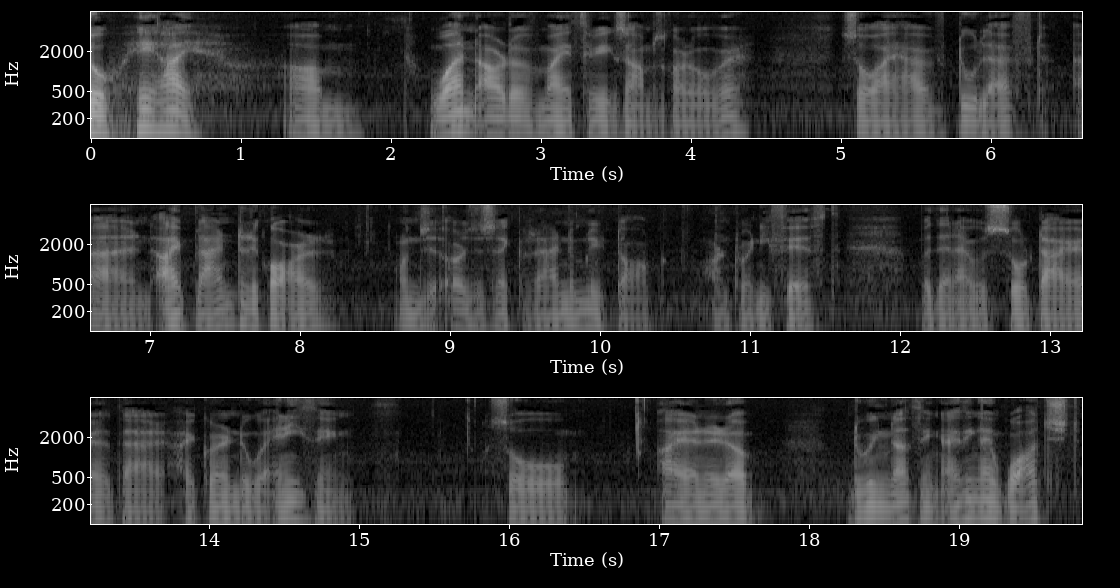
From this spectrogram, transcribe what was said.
Yo, hey, hi. Um, one out of my three exams got over, so I have two left, and I plan to record on ju- or just like randomly talk on 25th, but then I was so tired that I couldn't do anything, so I ended up doing nothing. I think I watched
